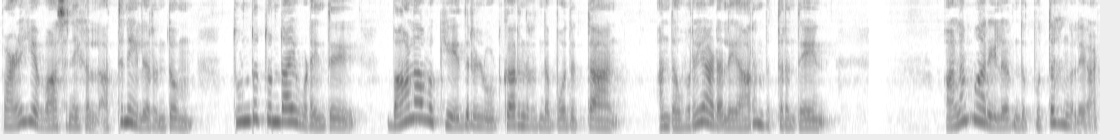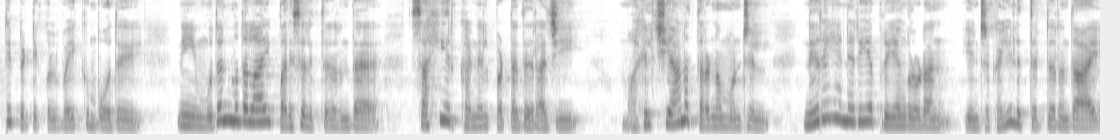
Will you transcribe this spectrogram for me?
பழைய வாசனைகள் அத்தனையிலிருந்தும் துண்டு துண்டாய் உடைந்து பாலாவுக்கு எதிரில் உட்கார்ந்திருந்த போதுத்தான் அந்த உரையாடலை ஆரம்பித்திருந்தேன். அலமாரியிலிருந்து புத்தகங்களை அட்டைப்பெட்டிக்குள் வைக்கும்போது நீ முதன் முதலாய் பரிசளித்திருந்த சஹீர் கண்ணில் பட்டது ரஜி. மகிழ்ச்சியான தருணம் ஒன்றில் நிறைய நிறைய பிரியங்களுடன் என்று கையெழுத்திட்டிருந்தாய்.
